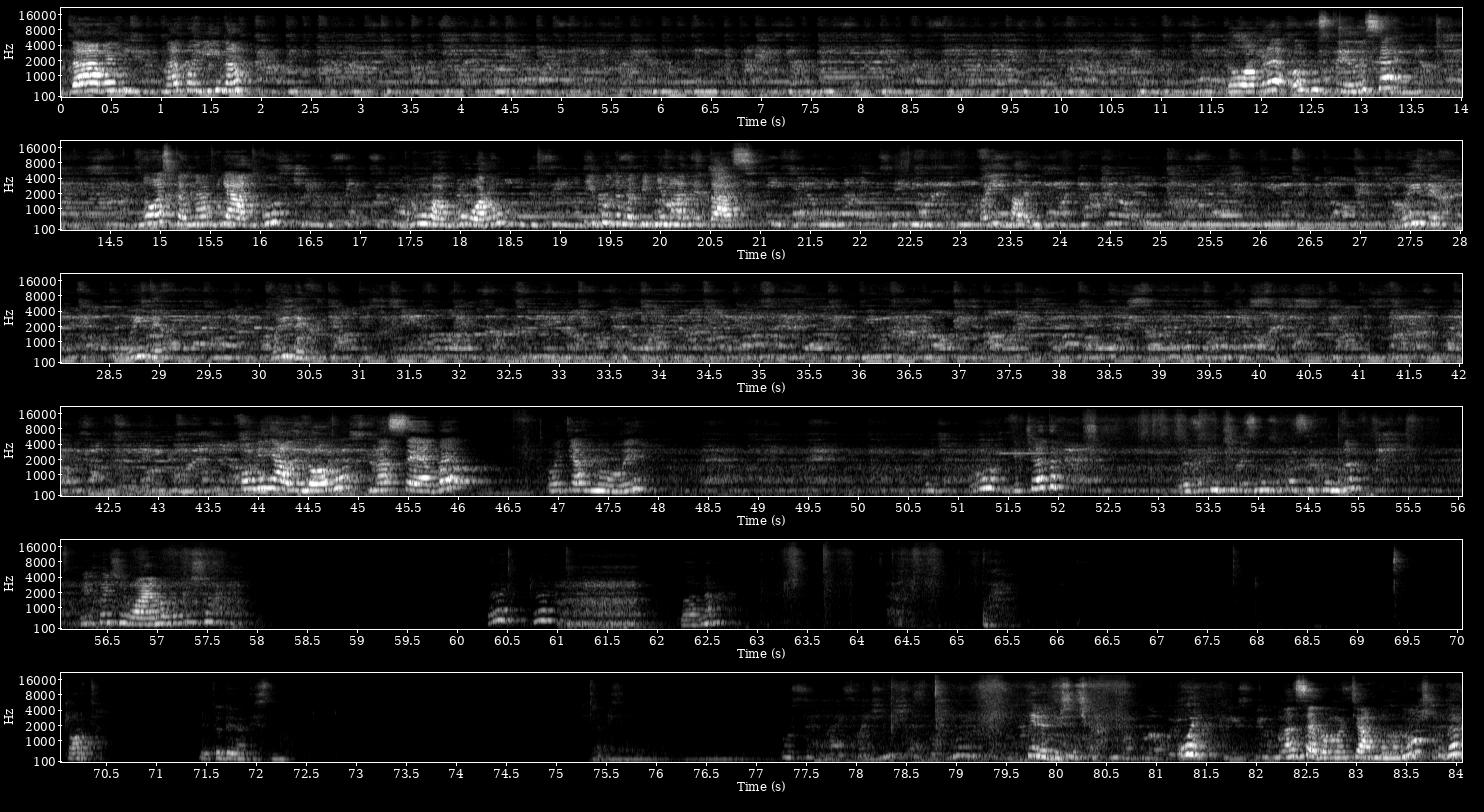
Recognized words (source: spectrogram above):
Давим на коліна. Добре, опустилися. Ножка на п'ятку, друга вгору. І будемо піднімати таз. Поїхали. Видих, видих, видих. Поміняли ногу на себе, потягнули. Ух, дівчата, закінчилась музика, секунду. Відпочиваємо поки що. Е, е. Ладно. Чорт. Не туди натиснула. Ще раз. Передишечка. Ой, на себе ми тягнемо ножку, да?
